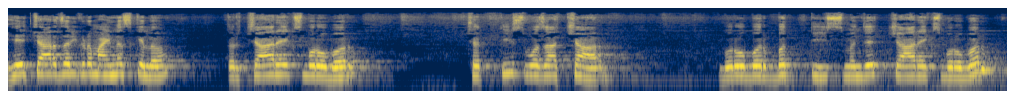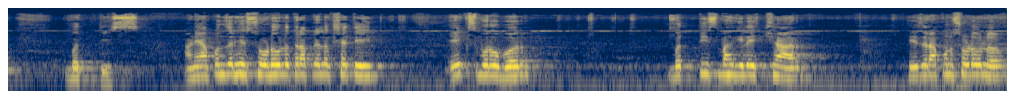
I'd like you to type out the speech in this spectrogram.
हे चार जर इकडं मायनस केलं तर चार एक्स बरोबर छत्तीस वजा चार बरोबर बत्तीस म्हणजे चार एक्स बरोबर बत्तीस. आणि आपण जर हे सोडवलं तर आपल्या लक्षात येईल एक्स बरोबर बत्तीस भागिले चार. हे जर आपण सोडवलं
